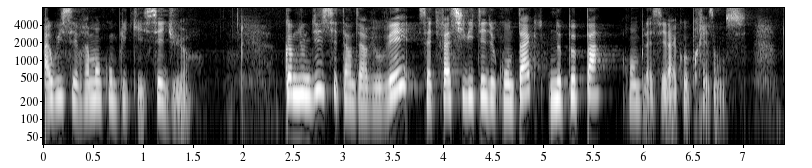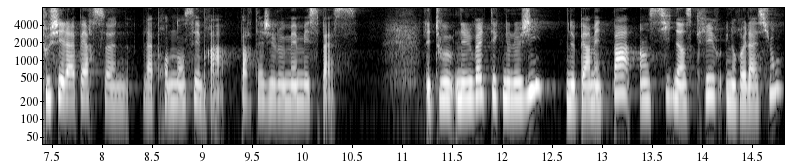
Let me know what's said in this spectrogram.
Ah oui, c'est vraiment compliqué, c'est dur. Comme nous le dit cet interviewé, cette facilité de contact ne peut pas remplacer la coprésence. Toucher la personne, la prendre dans ses bras, partager le même espace. Les, nouvelles technologies ne permettent pas ainsi d'inscrire une relation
